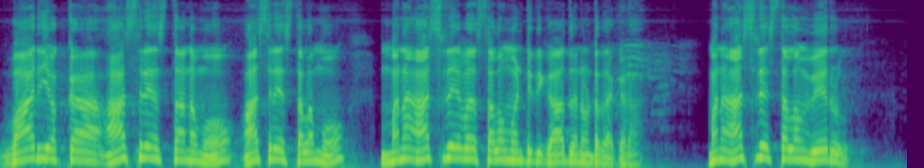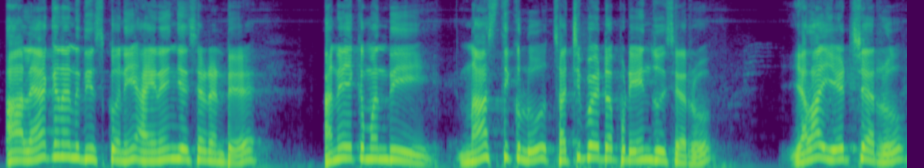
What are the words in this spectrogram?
వారి యొక్క ఆశ్రయ స్థానము ఆశ్రయ స్థలము మన ఆశ్రయ స్థలం వంటిది కాదు అని ఉంటుంది అక్కడ. మన ఆశ్రయ స్థలం వేరు. ఆ లేఖనాన్ని తీసుకొని ఆయన ఏం చేశాడంటే అనేక మంది నాస్తికులు చచ్చిపోయేటప్పుడు ఏం చూశారు? ఎలా ఏడ్చారు?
